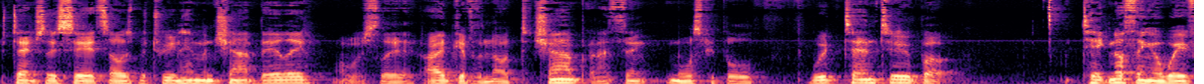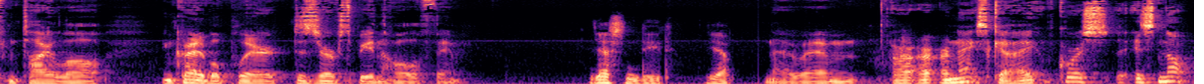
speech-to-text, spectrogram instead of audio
potentially say it's always between him and Champ Bailey. Obviously, I'd give the nod to Champ, and I think most people would tend to. But take nothing away from Ty Law, incredible player, deserves to be in the Hall of Fame. yes, indeed. Yep. Now, um, our, our, our next guy, of course, it's not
